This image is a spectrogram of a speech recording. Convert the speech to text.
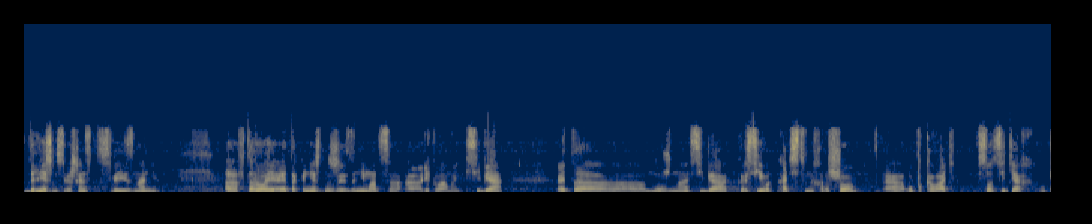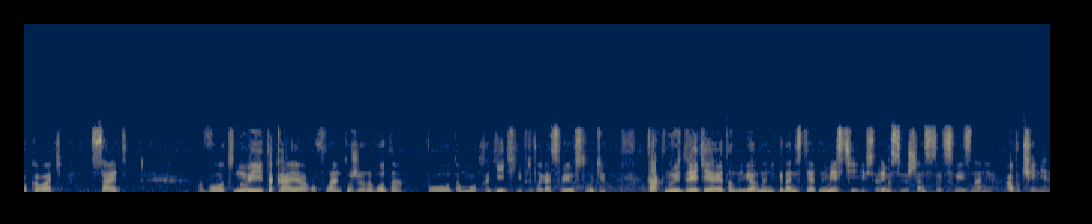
в дальнейшем совершенствовать свои знания. А второе, это, конечно же, заниматься а, рекламой себя. Это нужно себя красиво, качественно, хорошо а, упаковать в соцсетях, упаковать сайт. Вот. Ну и такая офлайн тоже работа по тому ходить и предлагать свои услуги. Так, ну и третье, это, наверное, никогда не стоять на месте и все время совершенствовать свои знания, обучение.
